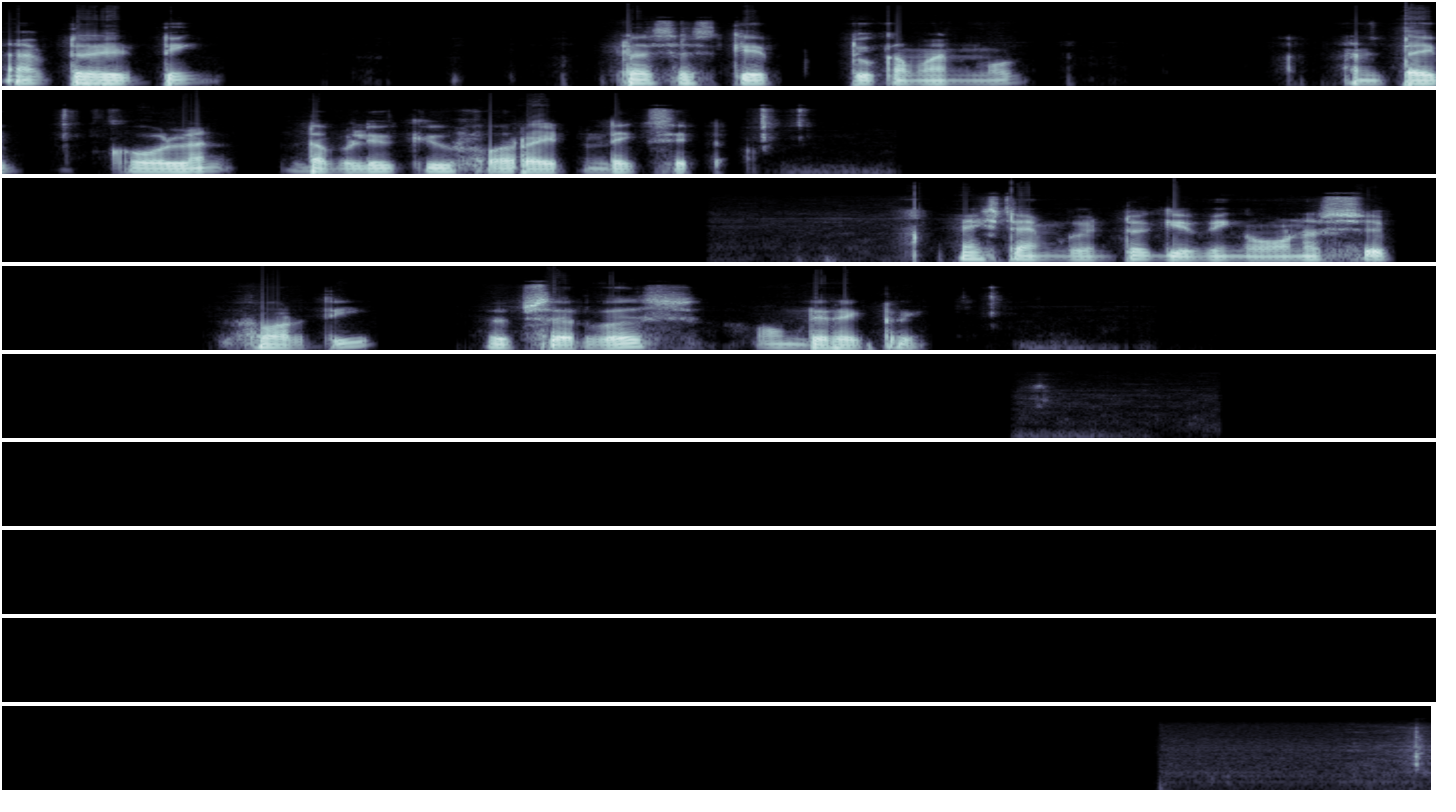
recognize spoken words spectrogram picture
After editing, press escape to command mode and type colon WQ for write and exit. Next I'm going to giving ownership for the web servers home directory.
